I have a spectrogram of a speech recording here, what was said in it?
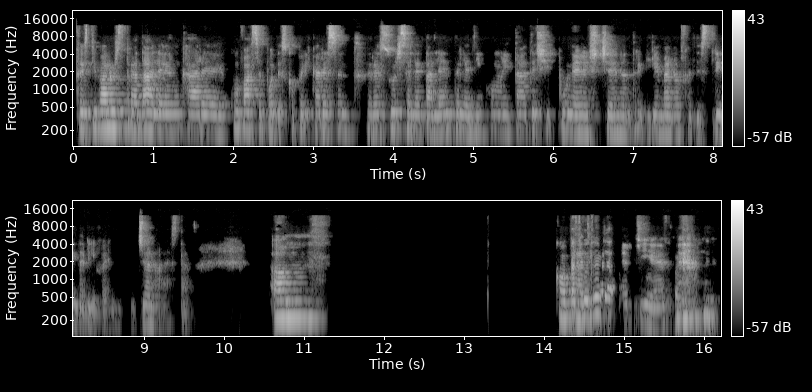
festivaluri stradale în care cumva se pot descoperi care sunt resursele, talentele din comunitate și pune în scenă, între ghilimele, un fel de street delivery, genul ăsta. Um, cooperative de energie.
